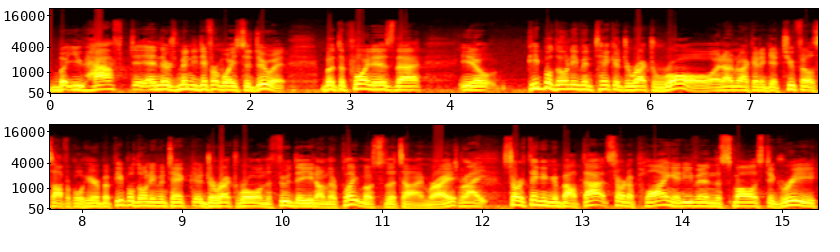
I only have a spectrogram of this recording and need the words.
but you have to, and there's many different ways to do it. But the point is that, you know, people don't even take a direct role, and I'm not going to get too philosophical here, but people don't even take a direct role in the food they eat on their plate most of the time, right? Right. Start thinking about that, start applying it even in the smallest degree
